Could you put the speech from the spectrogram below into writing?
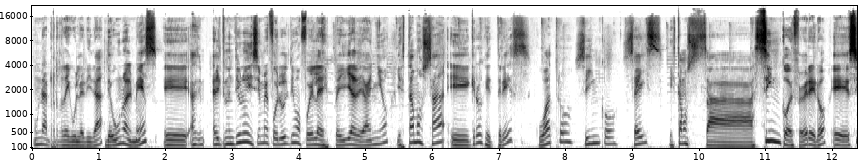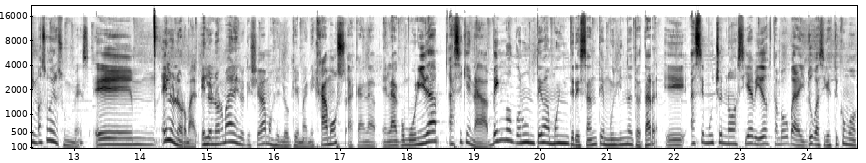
una regularidad de uno al mes. Eh, el 31 de diciembre fue el último, fue la despedida de año. Y estamos a, eh, creo que 3, 4, 5, 6. Estamos a 5 de febrero. Eh, sí, más o menos un mes. Eh, es lo normal. Es lo normal, es lo que llevamos, es lo que manejamos acá en la, en la comunidad. Así que nada, vengo con un tema muy interesante, muy lindo de tratar. Eh, hace mucho no hacía videos tampoco para YouTube, así que estoy como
